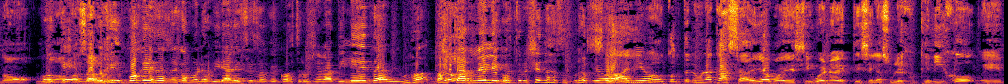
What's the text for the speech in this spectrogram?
no, no Vos, va que- a pasar. vos, porque- vos querés hacer como los virales esos que construye la pileta y va, va a estar Lele construyendo su propio Sí, baño. no, con tener una casa, digamos, y decir, bueno, este es el azulejo que elijo, eh,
